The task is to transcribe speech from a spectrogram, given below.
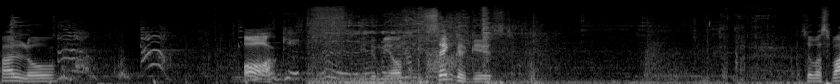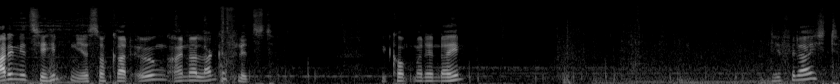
Hallo. Oh, wie du mir auf den Senkel gehst. So, was war denn jetzt hier hinten? Hier ist doch gerade irgendeiner langgeflitzt. Wie kommt man denn da hin? Hier vielleicht?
